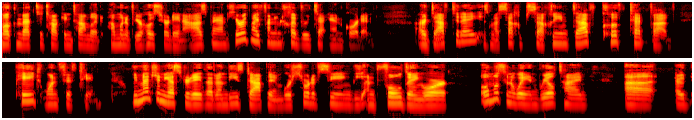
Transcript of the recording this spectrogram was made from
Welcome back to Talking Talmud. I'm one of your hosts, here, Dana Osband, here with my friend and Chavruta Ann Gordon. Our daf today is Masach Psachim Daf Kuf Tet Vav, page 115. We mentioned yesterday that on these dapim, we're sort of seeing the unfolding, or almost in a way in real time, uh,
